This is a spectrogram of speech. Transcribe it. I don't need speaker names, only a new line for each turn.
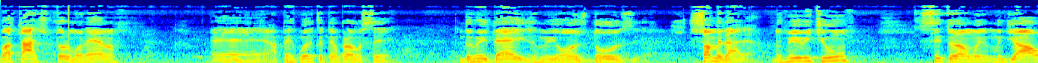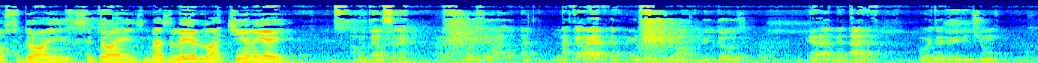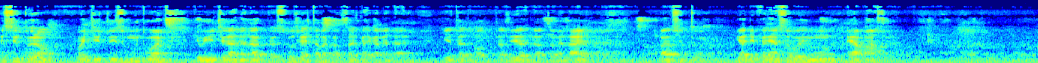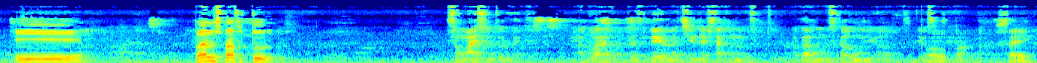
Boa tarde, Toro Moreno. É, a pergunta que eu tenho para você: em 2010, 2011, 12, só medalha. 2021, cinturão mundial, cinturões, cinturões brasileiro, latino, e aí?
A mudança, né? Hoje, naquela época, em 2011, 2012, era medalha. Hoje, 2021, é cinturão foi dito isso muito antes, que eu ia tirar a medalha do pescoço, já estava cansado de carregar a medalha. Ia trazer a medalha para a cintura. E a diferença hoje no mundo é a massa.
E planos para o futuro?
São mais cinturões. Agora o brasileiro, o latino já está conosco. Agora vamos buscar o mundial.
Opa, sei.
